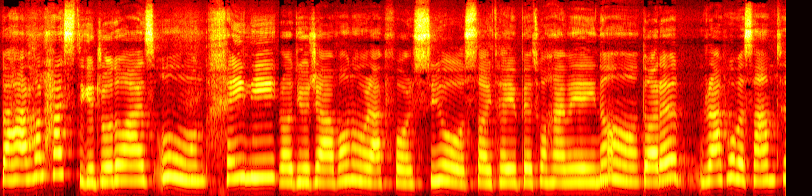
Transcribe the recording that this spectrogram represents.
به هر حال هست دیگه جدا از اون خیلی رادیو جوان و رپ فارسی و سایت های بت و همه اینا داره رپ رو به سمت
